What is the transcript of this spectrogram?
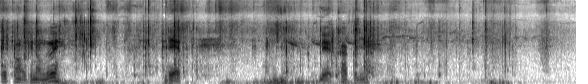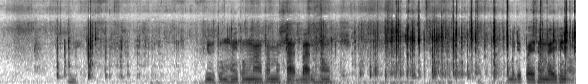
อบอ้าวพี่น้องเอ้ยแดดแดดคักกันนี่อยู่ตรงให้ตรงนาธรรมศาสตร์บ้านเฮาไม่ได้ไปทางใดพี่น้อง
